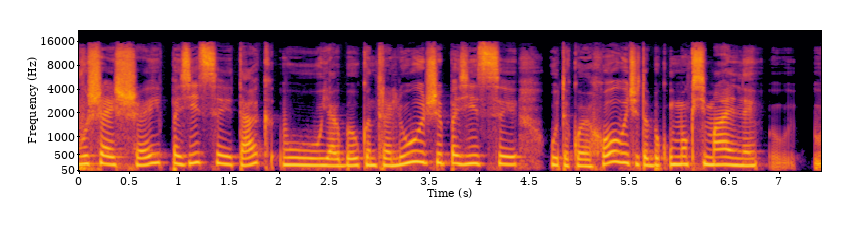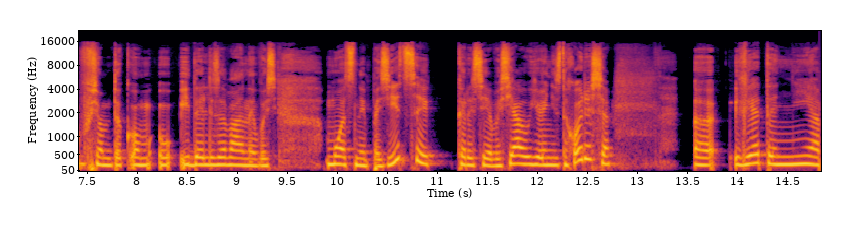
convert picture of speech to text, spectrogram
вышэйшай пазіцыі так у як бы у кантралюючай пазіцыі у такой ахоўваючы то бок у максімальнай всём таком ідэалізаванай вось моцнай пазіцыі карацей вось я ў ёй не знаходжуся то Э, гэта не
